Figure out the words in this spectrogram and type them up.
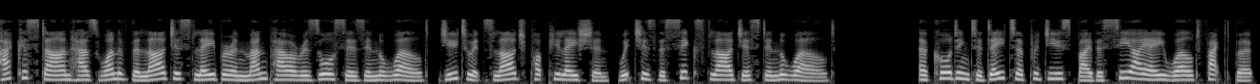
Pakistan has one of the largest labor and manpower resources in the world, due to its large population, which is the sixth largest in the world. According to data produced by the CIA World Factbook,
